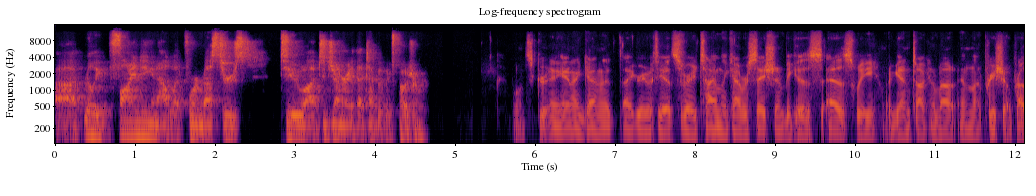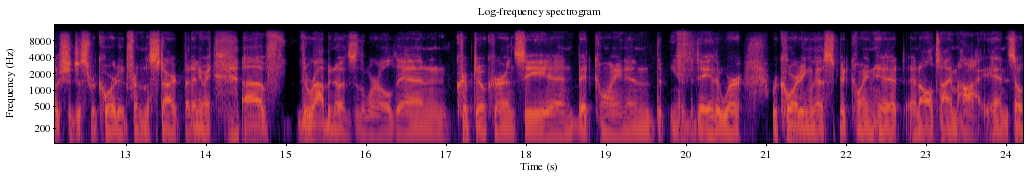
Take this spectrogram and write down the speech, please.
uh, really finding an outlet for investors to uh, to generate that type of exposure. Well, it's great. And again, I agree with you. It's a very timely conversation because, as we again talking about in the pre-show, probably should just record it from the start. But anyway, uh, the Robinhoods of the world and cryptocurrency and Bitcoin, and the, you know the day that we're recording this, Bitcoin hit an all-time high, and so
